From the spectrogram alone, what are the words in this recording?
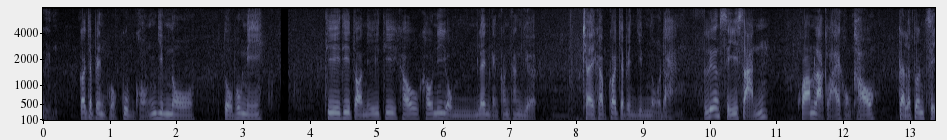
อื่น ก็จะเป็นกลุ่มของยิมโนตัวพวกนี้ ที่ที่ตอนนี้ที่เขาเขานิยมเล่นกันค่อนข้างเยอะ ใช่ครับก็จะเป็นยิมโนด่าง เรื่องสีสันความหลากหลายของเขา แต่ละต้นสี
